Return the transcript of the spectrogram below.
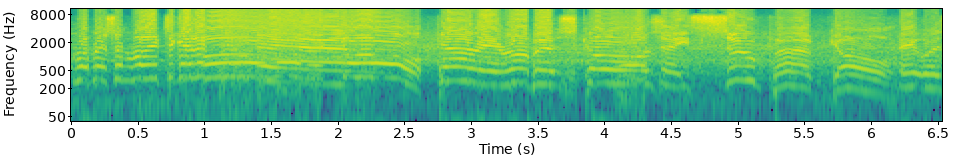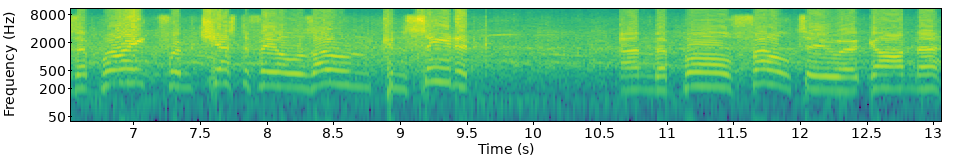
Roberts and Ryan together. Oh, goal! Gary Roberts scores. What a superb goal. It was a break from Chesterfield's own conceded and the ball fell to uh, Gardner.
